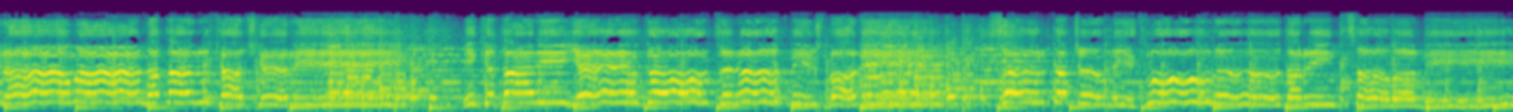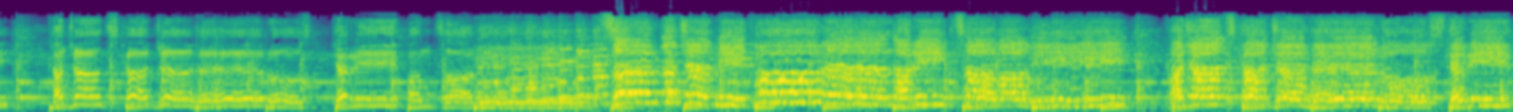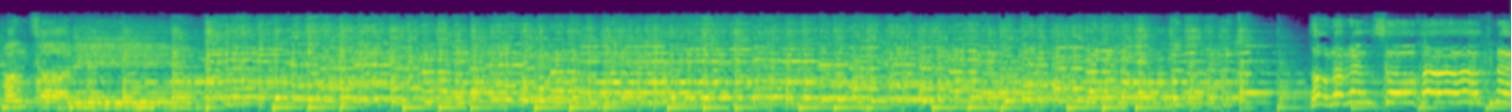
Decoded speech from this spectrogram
Չորոտ գնդիր աման ատար կաչկերի Ինքը տարի և գործերըտ միշտ բարի Սրտաճնիկ լուրը դարինք ծավալի Քաջած քաջը aman zalim Dağların sokakları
